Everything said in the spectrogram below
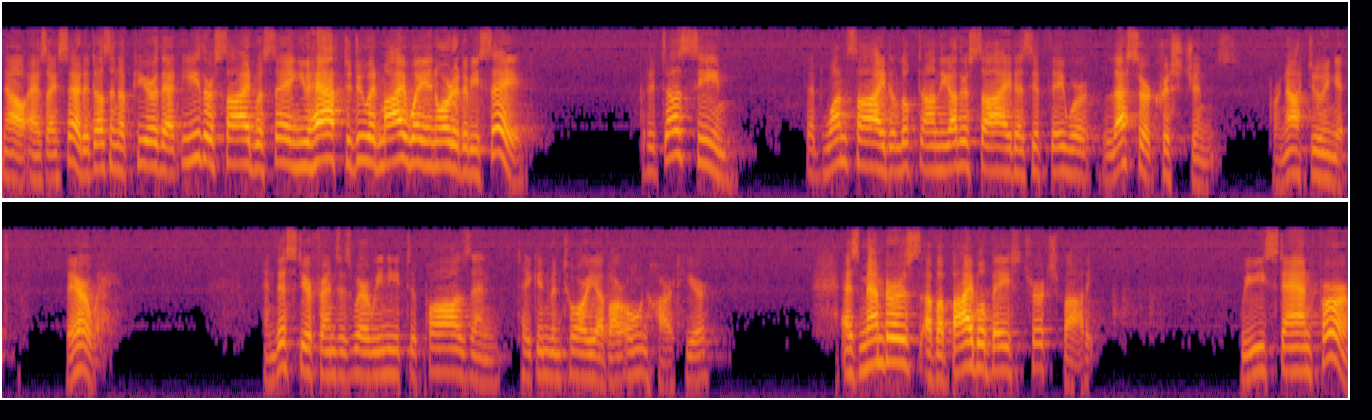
Now, as I said, it doesn't appear that either side was saying, you have to do it my way in order to be saved. But it does seem that one side looked on the other side as if they were lesser Christians for not doing it their way. And this, dear friends, is where we need to pause and take inventory of our own heart here. As members of a Bible based church body, we stand firm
